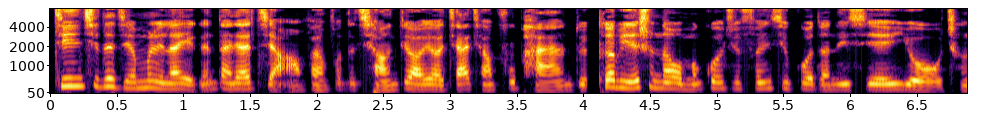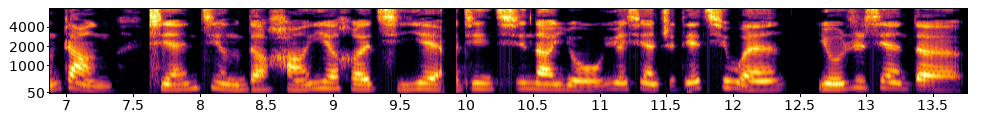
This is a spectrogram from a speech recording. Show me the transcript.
近期的节目里呢，也跟大家讲，反复的强调要加强复盘，对，特别是呢我们过去分析过的那些有成长前景的行业和企业，近期呢有月线止跌企稳，有日线的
